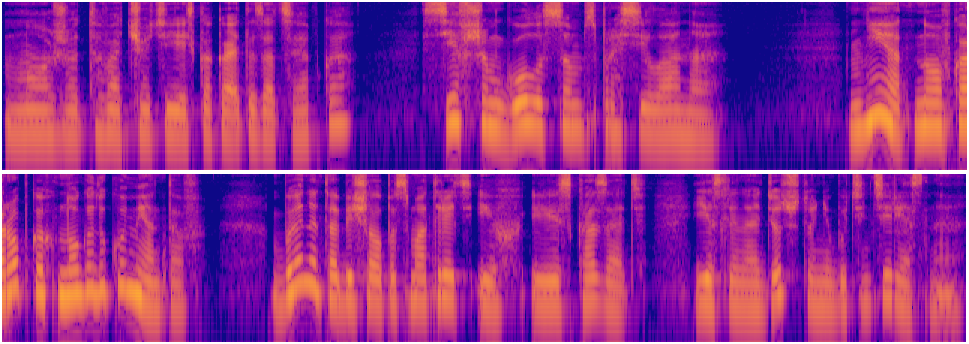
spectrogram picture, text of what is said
«Может, в отчете есть какая-то зацепка?» Севшим голосом спросила она. «Нет, но в коробках много документов. Беннет обещал посмотреть их и сказать, если найдет что-нибудь интересное.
